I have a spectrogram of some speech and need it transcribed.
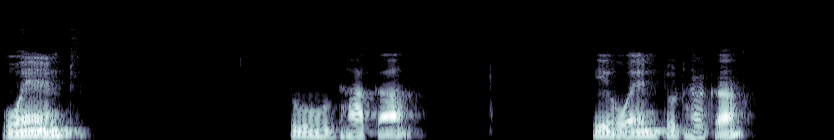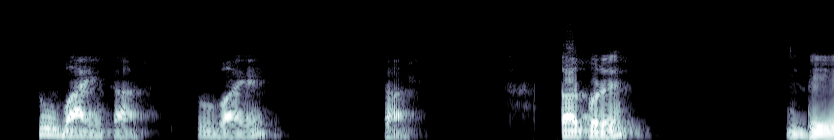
went to Dhaka he went to Dhaka to buy a car to buy a car তারপরে they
